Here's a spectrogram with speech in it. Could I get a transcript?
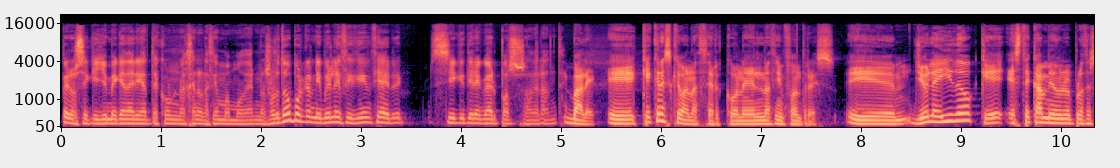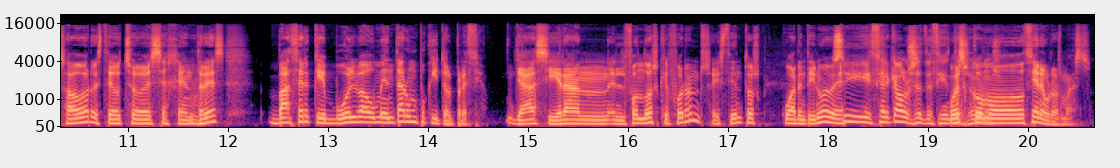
Pero sí que yo me quedaría antes con una generación más moderna. Sobre todo porque a nivel de eficiencia sí que tiene que haber pasos adelante. Vale, eh, ¿qué crees que van a hacer con el Nothing Phone 3? Eh, yo he leído que este cambio en el procesador, este 8S Gen Ujú. 3, va a hacer que vuelva a aumentar un poquito el precio. Ya si eran el Phone 2 que fueron 649, Sí, cerca de los 700. pues euros. como 100 euros más.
